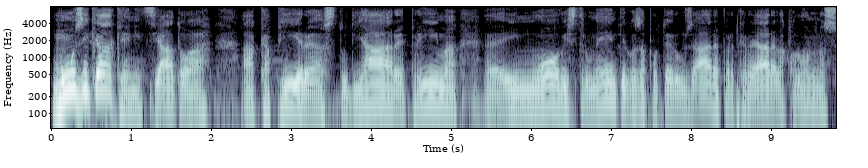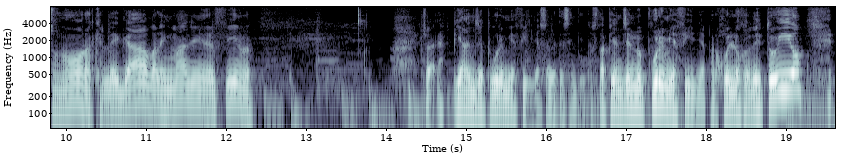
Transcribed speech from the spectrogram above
musica che ha iniziato a a capire, a studiare prima eh, i nuovi strumenti, cosa poter usare per creare la colonna sonora che legava le immagini del film. Cioè, piange pure mia figlia, se avete sentito. Sta piangendo pure mia figlia per quello che ho detto io.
